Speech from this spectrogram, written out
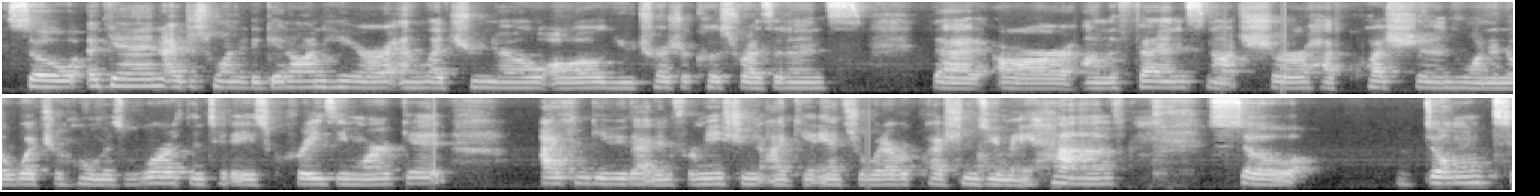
So, again, I just wanted to get on here and let you know, all you Treasure Coast residents that are on the fence, not sure, have questions, want to know what your home is worth in today's crazy market. I can give you that information. I can answer whatever questions you may have. So, don't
